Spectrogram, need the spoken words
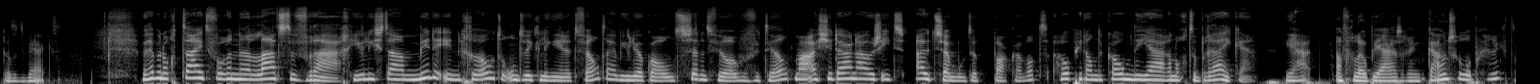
dat het werkt. We hebben nog tijd voor een uh, laatste vraag. Jullie staan midden in grote ontwikkelingen in het veld. Daar hebben jullie ook al ontzettend veel over verteld. Maar als je daar nou eens iets uit zou moeten pakken, wat hoop je dan de komende jaren nog te bereiken? Ja, afgelopen jaar is er een council opgericht.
